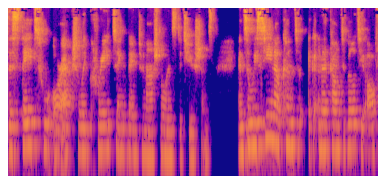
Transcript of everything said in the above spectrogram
the states who are actually creating the international institutions. And so we see an, account- an accountability of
